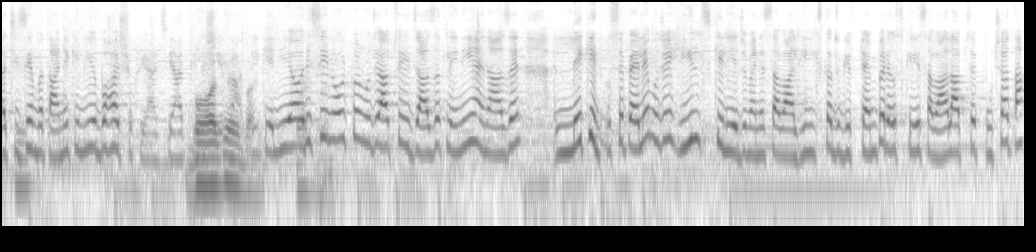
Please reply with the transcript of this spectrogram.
चीज़ें बताने के लिए बहुत शुक्रिया जी आपकी तशरीफ़। के लिए। और इसी नोट पर मुझे आपसे इजाज़त लेनी है नाजन। लेकिन उससे पहले मुझे हील्स के लिए जो मैंने सवाल हील्स का जो गिफ्ट टेम्पर है उसके लिए सवाल आपसे पूछा था।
